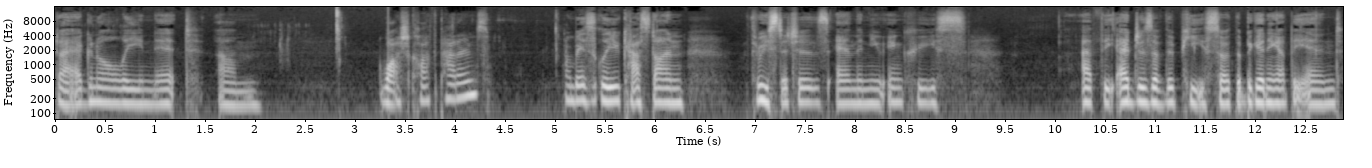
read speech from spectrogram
diagonally knit um, washcloth patterns. Basically, you cast on three stitches and then you increase at the edges of the piece, so at the beginning, at the end,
